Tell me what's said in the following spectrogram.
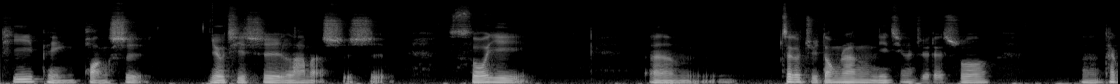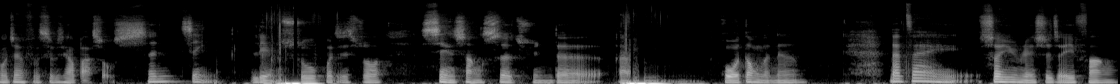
批评皇室，尤其是拉玛十世，所以嗯这个举动让年轻人觉得说。嗯，泰国政府是不是要把手伸进脸书或者是说线上社群的嗯活动了呢？那在社运人士这一方，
